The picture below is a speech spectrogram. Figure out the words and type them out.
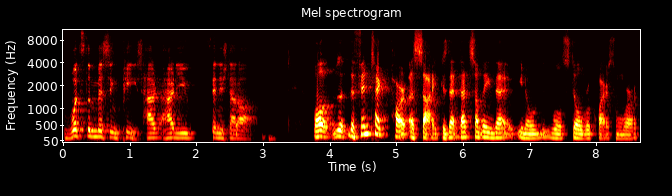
What's the missing piece? How how do you finish that off? Well, the, the fintech part aside, because that, that's something that you know will still require some work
